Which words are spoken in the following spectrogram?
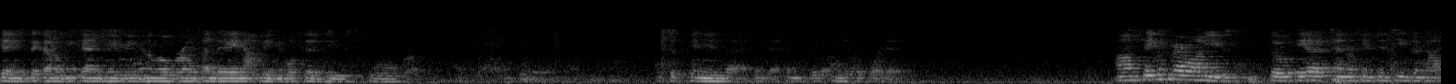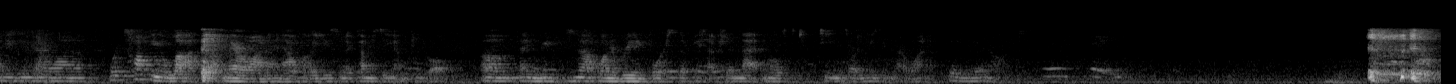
getting sick on a weekend, maybe being hungover on Sunday, and not being able to do schoolwork as well. It's just opinion, but I think that tends to underreported. Um, same with marijuana use. So eight out of ten Northampton teens are not using marijuana. We're talking a lot about marijuana and alcohol use when it comes to young people. Um, and we do not want to reinforce the perception that most teens are using marijuana, because they're not.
